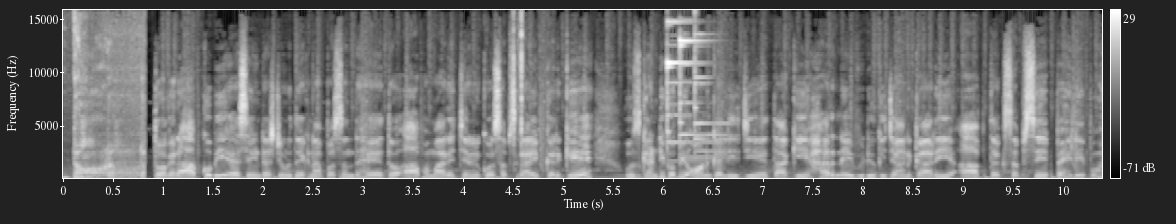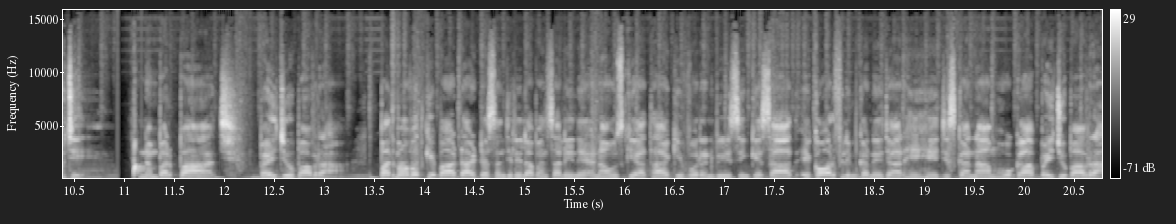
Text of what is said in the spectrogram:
डॉन तो अगर आपको भी ऐसे इंटरेस्टिंग देखना पसंद है तो आप हमारे चैनल को सब्सक्राइब करके उस घंटी को भी ऑन कर लीजिए ताकि हर नई वीडियो की जानकारी आप तक सबसे पहले पहुँचे। नंबर पाँच, बैजू बावरा। पद्मावत के बाद डायरेक्टर संजय लीला भंसाली ने अनाउंस किया था कि वो रणवीर सिंह के साथ एक और फ़िल्म करने जा रहे हैं, जिसका नाम होगा बैजू बावरा।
